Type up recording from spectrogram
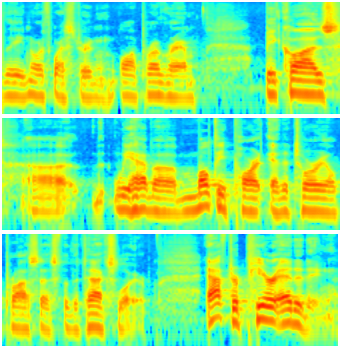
the Northwestern Law Program because uh, we have a multi part editorial process for the tax lawyer. After peer editing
